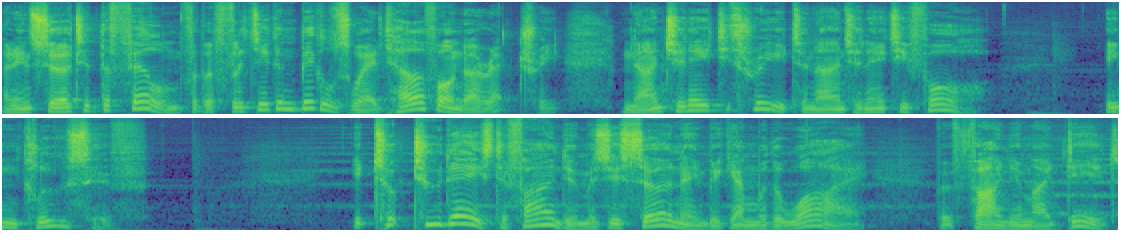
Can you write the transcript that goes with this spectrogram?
and inserted the film for the Flitwick and Biggleswade telephone directory, 1983 to 1984. Inclusive. It took two days to find him as his surname began with a Y, but find him I did.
